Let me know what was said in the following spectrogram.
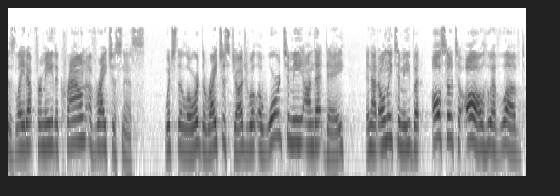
is laid up for me the crown of righteousness, which the Lord, the righteous judge, will award to me on that day and not only to me, but also to all who have loved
